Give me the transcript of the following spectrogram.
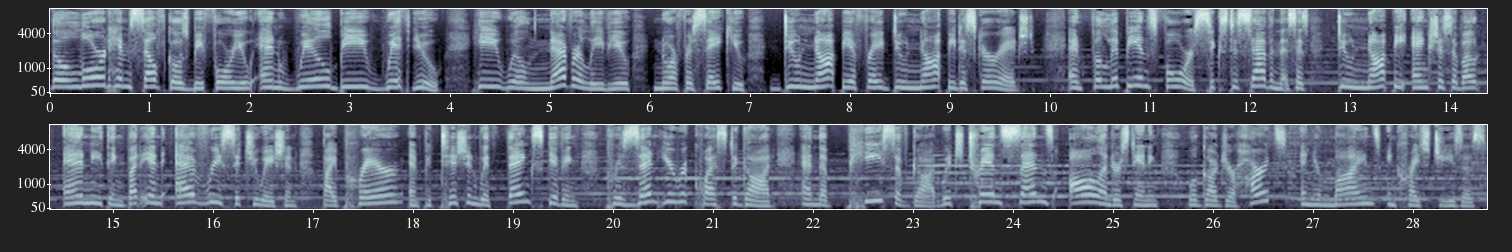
the Lord Himself goes before you and will be with you. He will never leave you nor forsake you. Do not be afraid. Do not be discouraged. And Philippians 4 6 to 7 that says, do not be anxious about anything, but in every situation, by prayer and petition with thanksgiving, present your request to God, and the peace of God, which transcends all understanding, will guard your hearts and your minds in Christ Jesus.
